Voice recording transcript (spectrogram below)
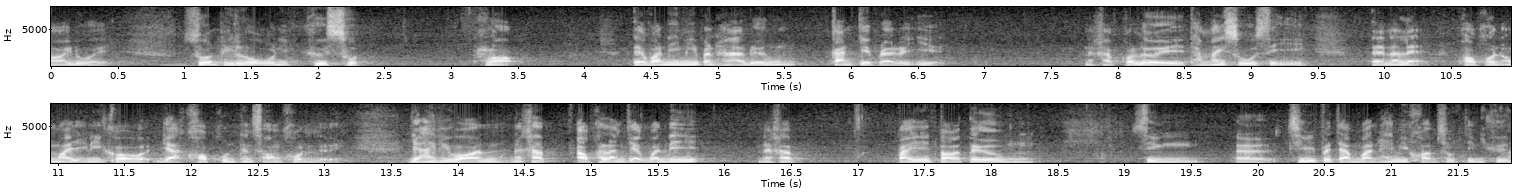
น้อยด้วย ส่วนพี่โลนี่คือสุด เพราะแต่วันนี้มีปัญหาเรื่องการเก็บรายละเอียดนะครับ ก็เลยทำให้สูสี แต่นั่นแหละ พอผลออกมาอย่างนี้ก็อยากขอบคุณทั้งสองคนเลย อยากให้พี่วอนนะครับ เอาพลังจากวันนี้นะครับ ไปต่อเติมสิ่งชีวิตประจำวันให้มีความสุขยิ่งขึ้น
